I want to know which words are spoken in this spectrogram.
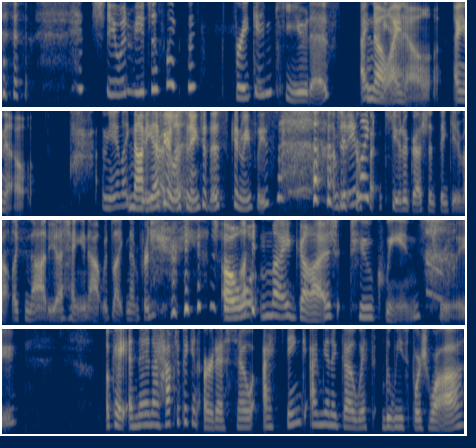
she would be just like the freaking cutest. I know, I know, I know. I mean, like Nadiya, if you're listening to this, can we please? I'm getting like cute aggression thinking about like Nadiya hanging out with like Nefertiti. oh like... my gosh, two queens, truly. Okay, and then I have to pick an artist, so I think I'm gonna go with Louise Bourgeois.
